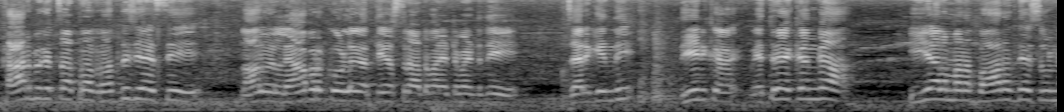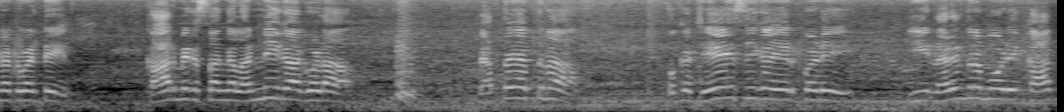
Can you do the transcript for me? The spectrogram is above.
కార్మిక చట్టాలు రద్దు చేసి నాలుగు లేబర్ కోళ్ళుగా తీసుకురావడం అనేటువంటిది జరిగింది. దీనికి వ్యతిరేకంగా ఇవాళ మన భారతదేశంలో ఉన్నటువంటి కార్మిక సంఘాలన్నీగా కూడా పెద్ద ఎత్తున ఒక జేఏసీగా ఏర్పడి ఈ నరేంద్ర మోడీ కార్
